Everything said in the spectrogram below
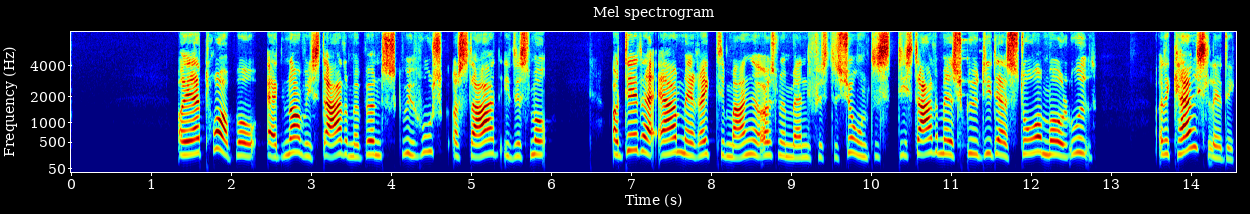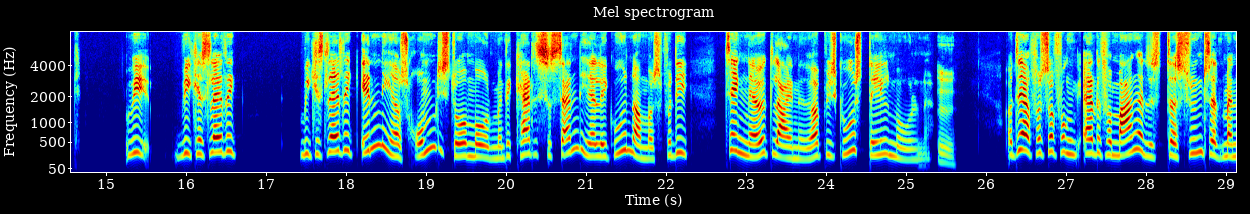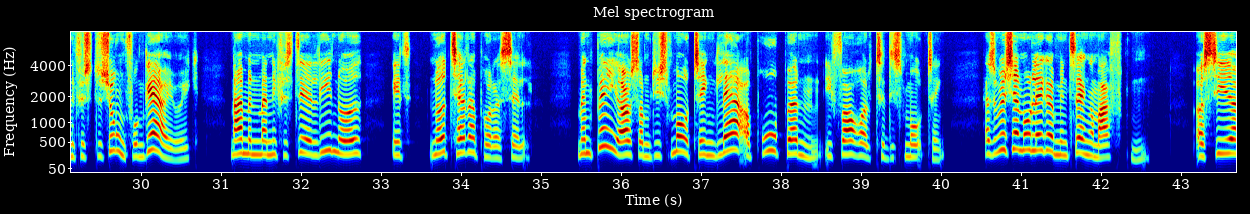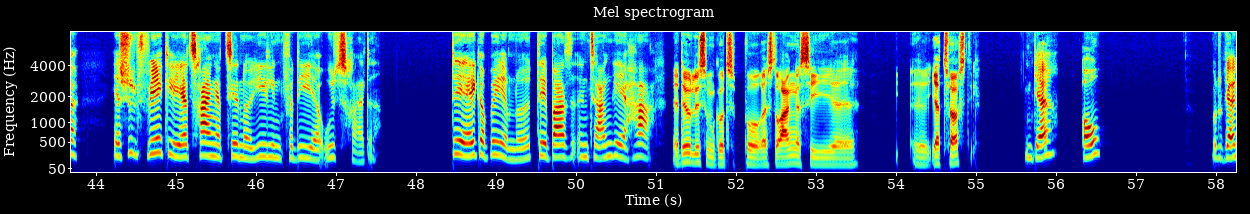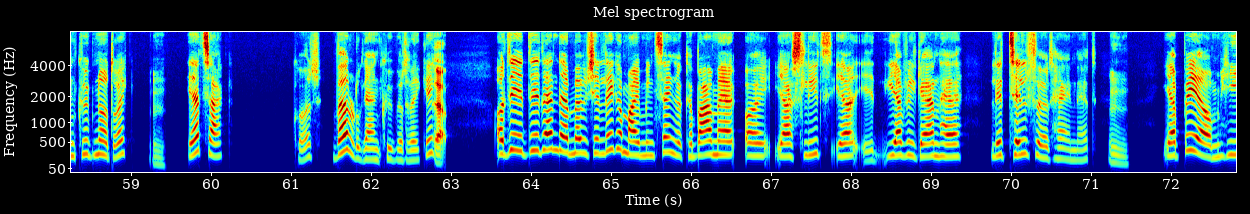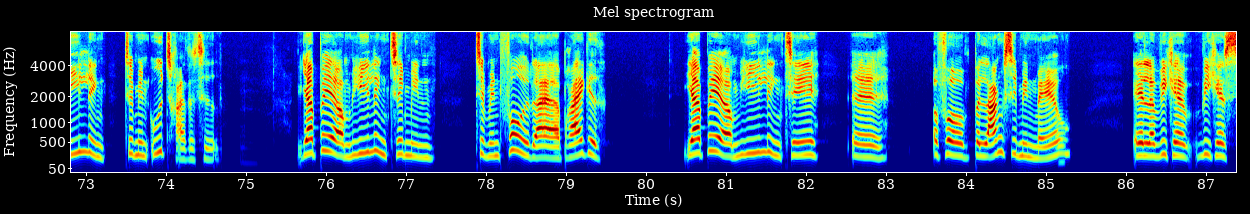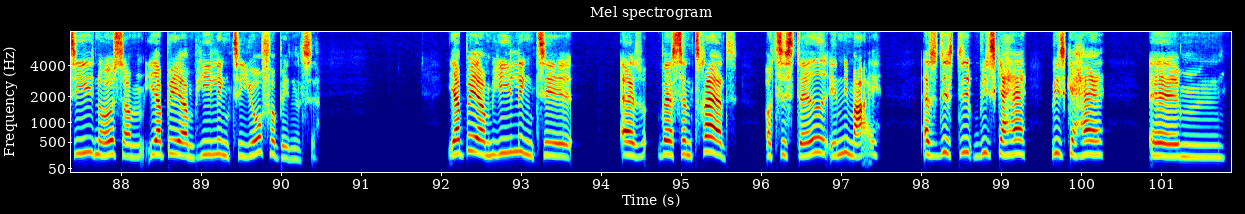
Og jeg tror på, at når vi starter med bøn, skal vi huske at starte i det små. Og det, der er med rigtig mange, også med manifestation, de, de starter med at skyde de der store mål ud. Og det kan vi slet ikke. Vi, vi kan slet ikke vi kan slet ikke inde i os rumme de store mål, men det kan det så sandelig heller ikke udenom os, fordi tingene er jo ikke legnet op. Vi skal huske delmålene. Mm. Og derfor så er det for mange, der, synes, at manifestation fungerer jo ikke. Nej, men manifesterer lige noget, et, noget tættere på dig selv. Men bed også om de små ting. Lær at bruge bønnen i forhold til de små ting. Altså hvis jeg nu ligger i min seng om aftenen og siger, jeg synes virkelig, jeg trænger til noget healing, fordi jeg er udtrættet. Det er ikke at bede om noget. Det er bare en tanke, jeg har. Ja, det er jo ligesom at gå på restaurant og sige, øh, øh, jeg er tørstig. Ja, og? Vil du gerne købe noget at drikke? Mm. Ja, tak. Godt. Hvad vil du gerne købe at drikke, ikke? Ja. Og det, det er den der med, hvis jeg ligger mig i min seng og kan bare mærke, at jeg er slidt, jeg, jeg vil gerne have lidt tilført her i nat. Mm. Jeg beder om healing til min udtrættethed. Jeg beder om healing til min, til min fod, der er brækket. Jeg beder om healing til øh, at få balance i min mave. Eller vi kan, vi kan sige noget som, jeg beder om healing til jordforbindelse. Jeg beder om healing til at være centreret og til stede inde i mig. Altså, det, det, vi skal have, vi skal have øhm,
